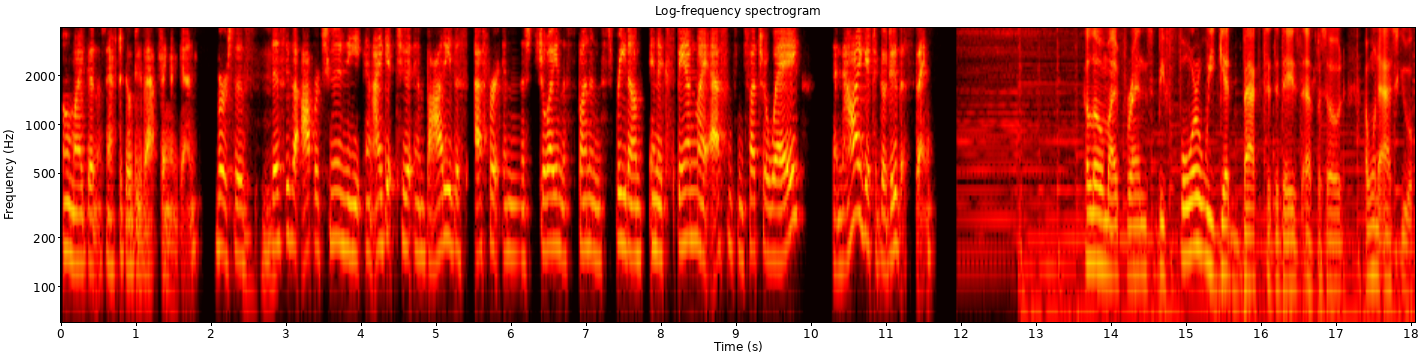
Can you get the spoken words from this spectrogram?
Oh my goodness, I have to go do that thing again. Versus mm-hmm. this is the opportunity, and I get to embody this effort and this joy and this fun and this freedom and expand my essence in such a way that now I get to go do this thing. Hello, my friends. Before we get back to today's episode, I want to ask you a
